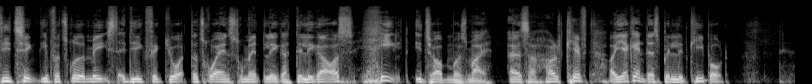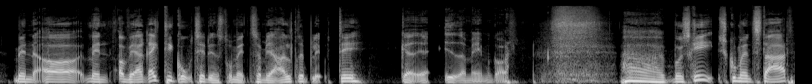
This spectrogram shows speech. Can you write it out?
de ting, de fortryder mest, at de ikke fik gjort, der tror jeg, instrument ligger. Det ligger også helt i toppen hos mig. Altså, hold kæft. Og jeg kan endda spille lidt keyboard. Men, og, men at være rigtig god til et instrument, som jeg aldrig blev, det gad jeg eddermame godt. Ah, måske skulle man starte.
